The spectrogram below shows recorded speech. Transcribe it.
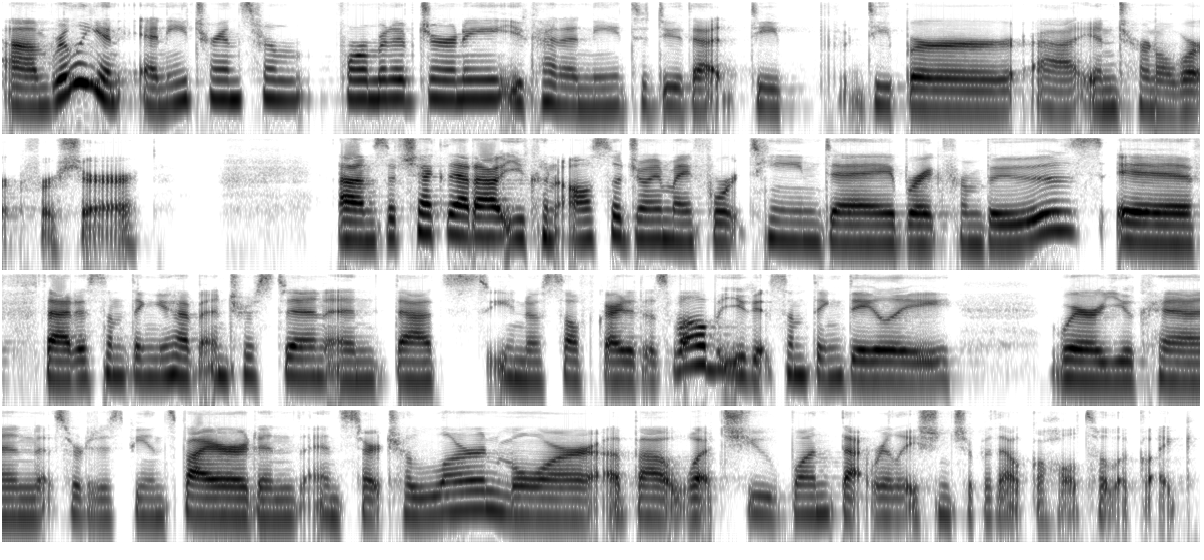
Um, really, in any transformative journey, you kind of need to do that deep, deeper uh, internal work for sure. Um, so check that out. You can also join my 14 day break from booze if that is something you have interest in, and that's you know self guided as well. But you get something daily where you can sort of just be inspired and, and start to learn more about what you want that relationship with alcohol to look like.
